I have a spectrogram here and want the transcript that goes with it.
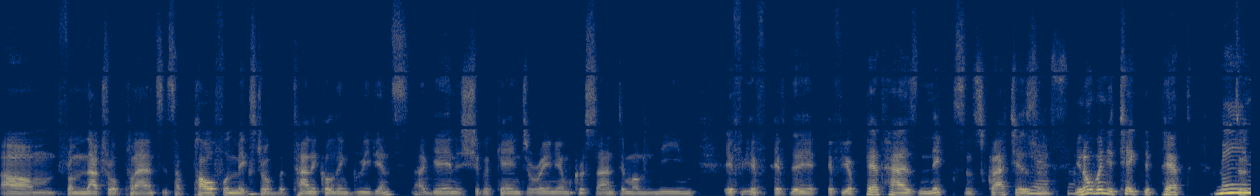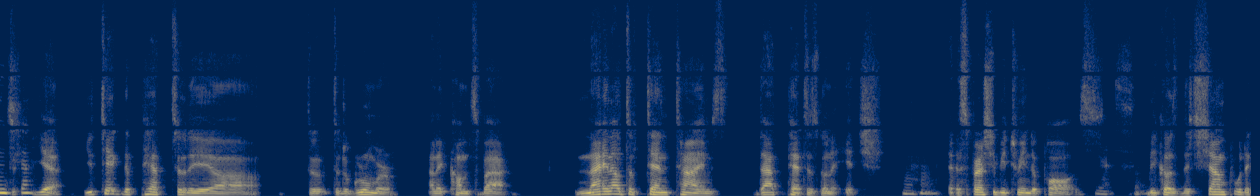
um, from natural plants. It's a powerful mixture of botanical ingredients. Again, it's sugarcane, geranium, chrysanthemum, neem. If if if the if your pet has nicks and scratches, and Yes. you know when you take the pet to- mange. to- yeah, you take the pet to the uh to, to the groomer and it comes back. Nine out of ten times that pet is going to itch, Mhm, especially between the paws, Yes. because the shampoo, the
